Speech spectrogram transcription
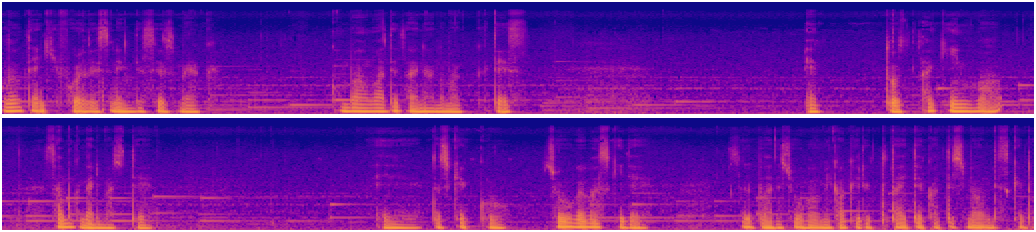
Hello, thank you for listening. This is Mac. こんばんは、デザイナーの Mac です。えっと、最近は寒くなりまして、えー、私結構生姜が好きで、スーパーで生姜を見かけると大抵買ってしまうんですけど、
